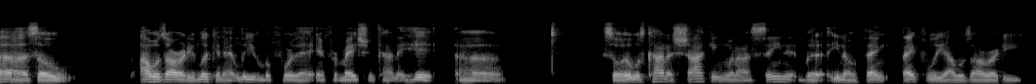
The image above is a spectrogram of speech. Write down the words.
uh, so I was already looking at leaving before that information kind of hit. Uh, so it was kind of shocking when I seen it, but you know, thank thankfully I was already,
